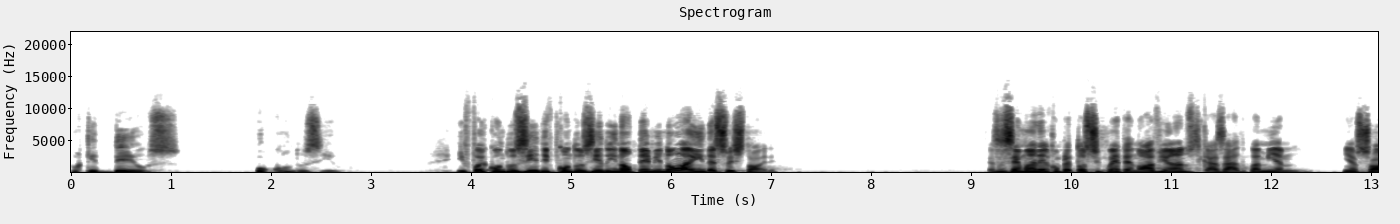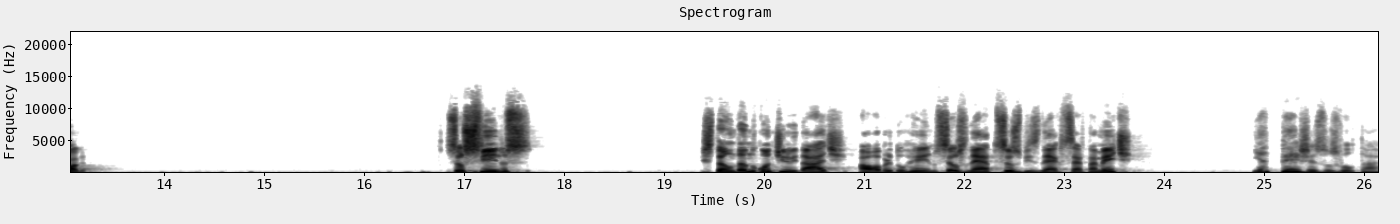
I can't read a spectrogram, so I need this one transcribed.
Porque Deus o conduziu. E foi conduzindo e conduzindo e não terminou ainda a sua história. Essa semana ele completou 59 anos de casado com a minha, minha sogra. Seus filhos estão dando continuidade à obra do reino, seus netos, seus bisnetos, certamente, e até Jesus voltar,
